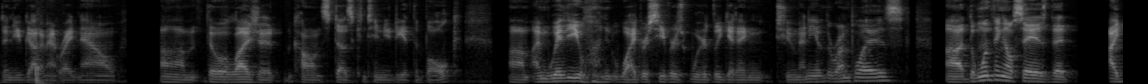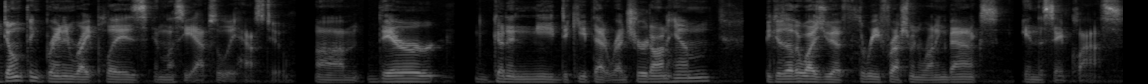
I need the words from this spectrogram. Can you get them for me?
than you've got him at right now. Um, though Elijah Collins does continue to get the bulk. Um, I'm with you on wide receivers weirdly getting too many of the run plays. Uh, the one thing I'll say is that I don't think Brandon Wright plays unless he absolutely has to. Um, they're gonna need to keep that red shirt on him because otherwise you have three freshman running backs in the same class,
